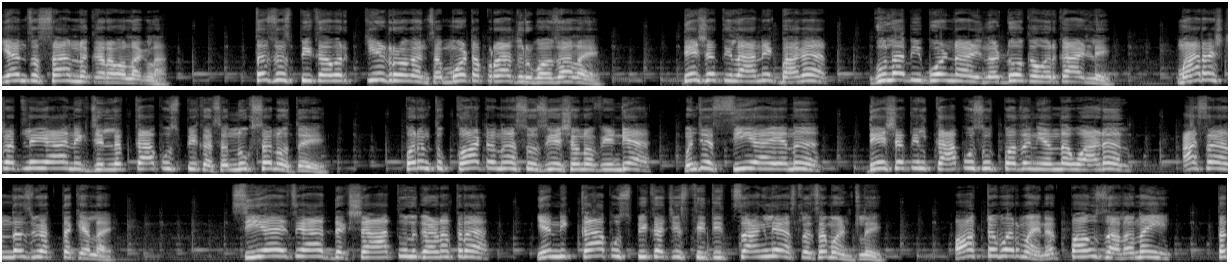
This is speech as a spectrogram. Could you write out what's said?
यांचा सामना करावा लागला. तसंच पिकावर कीड रोगांचा मोठा प्रादुर्भाव झालाय. देशातील अनेक भागात गुलाबी बोंडाळीनं डोकावर काढले. महाराष्ट्रातल्या या अनेक जिल्ह्यात कापूस पिकाचं नुकसान होतंय. परंतु कॉटन असोसिएशन ऑफ इंडिया म्हणजे सी आय एन देशातील कापूस उत्पादन यंदा वाढल असा अंदाज व्यक्त केलाय. सीआयचे अध्यक्ष अतुल गणात्रा यांनी कापूस पिकाची स्थिती चांगली असल्याचं म्हटलंय. ऑक्टोबर महिन्यात पाऊस झाला नाही तर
